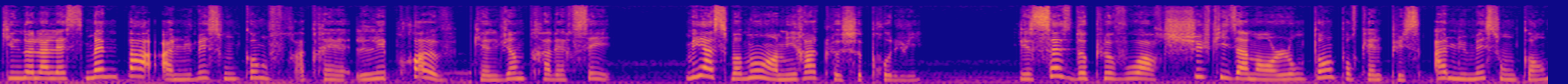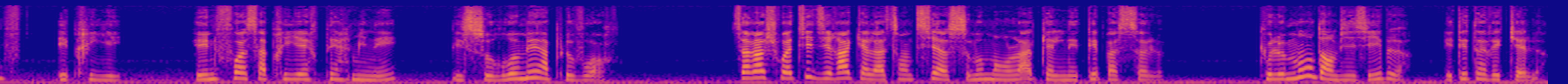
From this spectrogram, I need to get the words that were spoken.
qu'il ne la laisse même pas allumer son camphre après l'épreuve qu'elle vient de traverser. Mais à ce moment, un miracle se produit. Il cesse de pleuvoir suffisamment longtemps pour qu'elle puisse allumer son camphre et prier. Et une fois sa prière terminée, il se remet à pleuvoir. Sarah dira qu'elle a senti à ce moment-là qu'elle n'était pas seule, que le monde invisible était avec elle.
